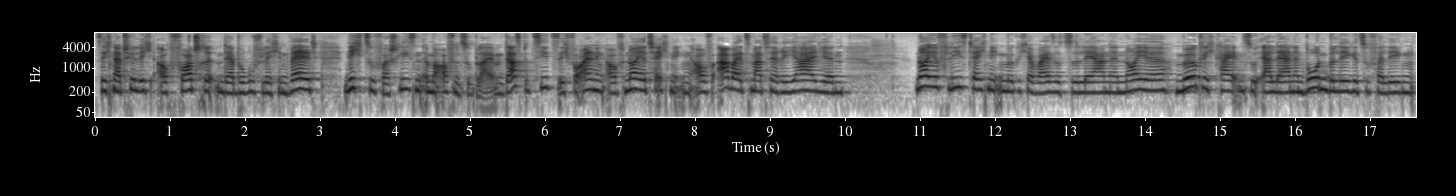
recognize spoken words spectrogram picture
sich natürlich auch Fortschritten der beruflichen Welt nicht zu verschließen, immer offen zu bleiben. Das bezieht sich vor allen Dingen auf neue Techniken, auf Arbeitsmaterialien, neue Fließtechniken möglicherweise zu lernen, neue Möglichkeiten zu erlernen, Bodenbelege zu verlegen,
